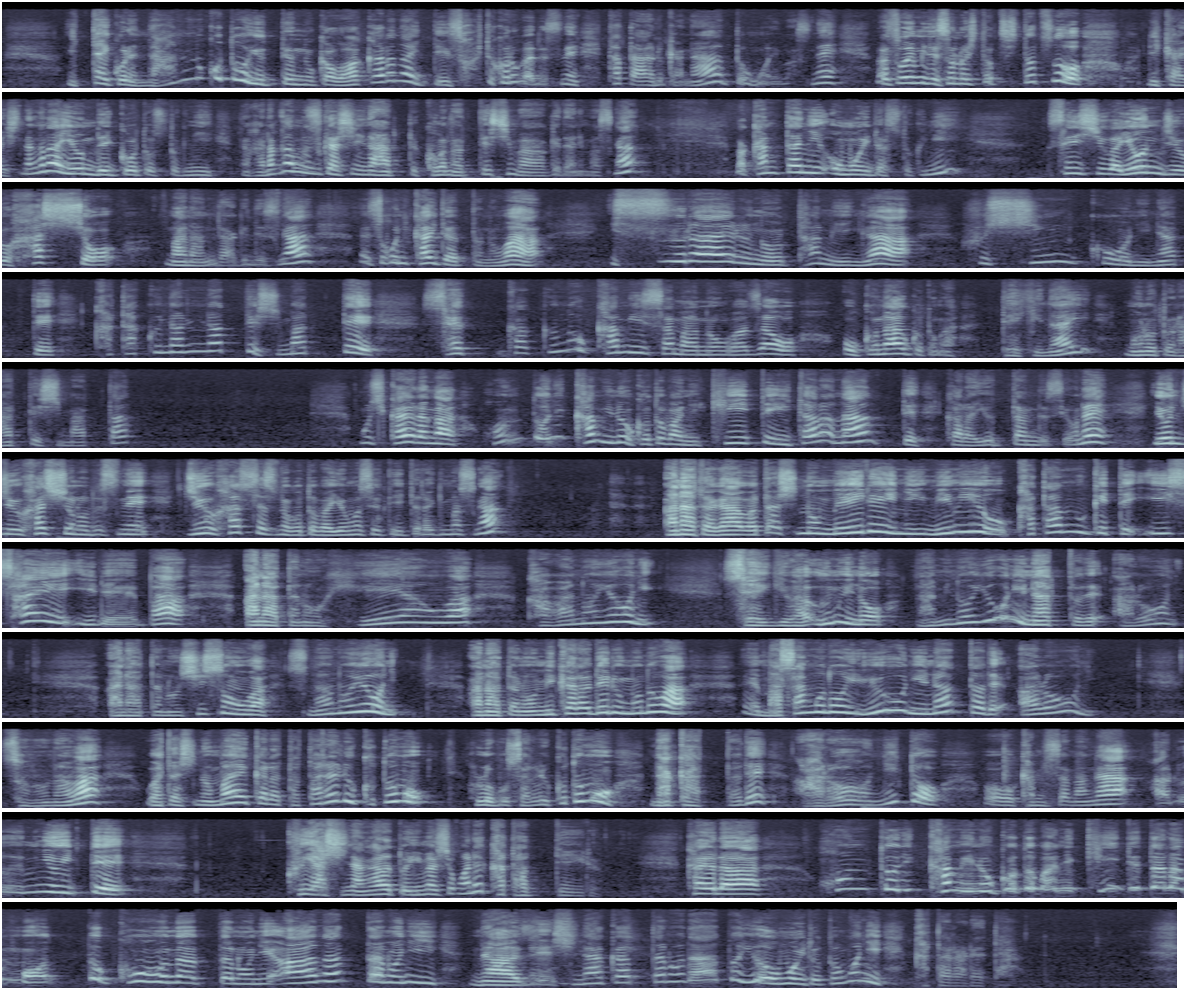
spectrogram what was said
一体これ何のことを言ってるのかわからないっていうそういうところがですね多々あるかなと思いますね。まあ、そういう意味でその一つ一つを理解しながら読んでいこうとする時になかなか難しいなってこうなってしまうわけでありますが、まあ、簡単に思い出す時に先週は48章学んだわけですがそこに書いてあったのはイスラエルの民が不信仰になってかたくなになってしまってせっかくの神様の技を行うことができないものとなってしまった。もし彼らが本当に神の言葉に聞いていたらなってから言ったんですよね。48章のですね18節の言葉を読ませていただきますが「あなたが私の命令に耳を傾けていさえいればあなたの平安は川のように正義は海の波のようになったであろうに。あなたの子孫は砂のようにあなたの身から出るものは政子のようになったであろうに。その名は私の前から立たれることも滅ぼされることもなかったであろうにと神様がある意味において悔しながらと言いましょうかね語っている。彼らは本当に神の言葉に聞いてたらもっとこうなったのにああなったのになぜしなかったのだという思いとともに語られた。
